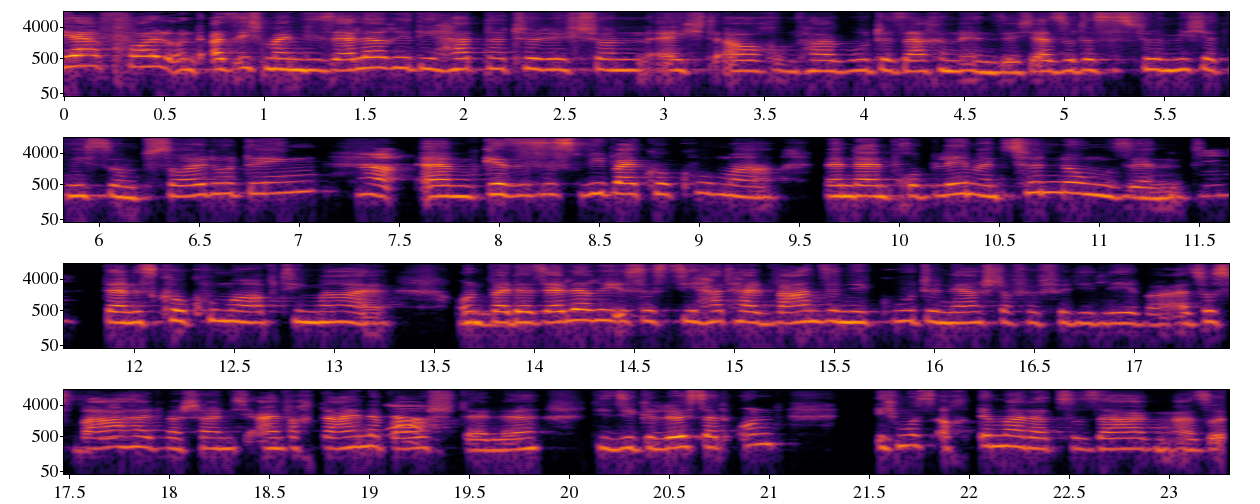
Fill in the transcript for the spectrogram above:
ja, voll. Und also ich meine, die Sellerie, die hat natürlich schon echt auch ein paar gute Sachen in sich. Also das ist für mich jetzt nicht so ein Pseudo-Ding. Ja. Ähm, es ist wie bei Kurkuma. Wenn dein Problem Entzündungen sind, mhm. dann ist Kurkuma optimal. Und mhm. bei der Sellerie ist es, die hat halt wahnsinnig gute Nährstoffe für die Leber. Also es war halt wahrscheinlich einfach deine ja. Baustelle, die sie gelöst hat. Und ich muss auch immer dazu sagen, also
